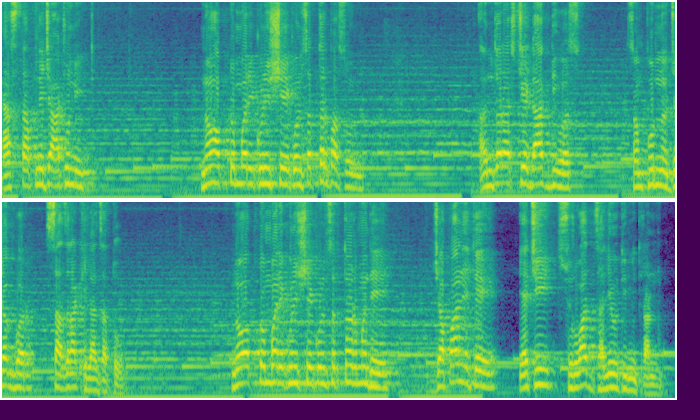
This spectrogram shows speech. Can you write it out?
या स्थापनेच्या आठवणीत नऊ ऑक्टोबर एकोणीसशे एकोणसत्तरपासून आंतरराष्ट्रीय डाक दिवस संपूर्ण जगभर साजरा केला जातो. नऊ ऑक्टोबर एकोणीसशे एकोणसत्तरमध्ये जपान येथे याची सुरुवात झाली होती मित्रांनो.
